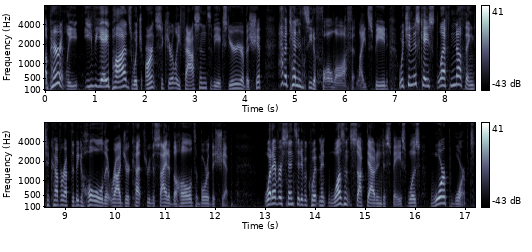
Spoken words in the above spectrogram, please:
Apparently, EVA pods, which aren't securely fastened to the exterior of a ship, have a tendency to fall off at light speed, which in this case left nothing to cover up the big hole that Roger cut through the side of the hull to board the ship. Whatever sensitive equipment wasn't sucked out into space was warp warped,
